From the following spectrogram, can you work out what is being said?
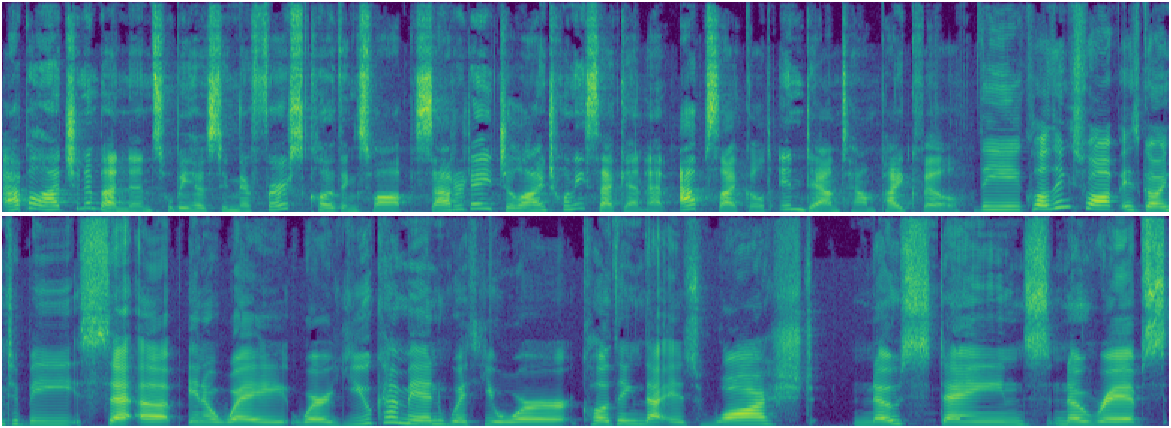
Appalachian Abundance will be hosting their first clothing swap Saturday, July 22nd at AppCycled in downtown Pikeville. The clothing swap is going to be set up in a way where you come in with your clothing that is washed, no stains, no rips,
